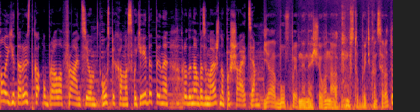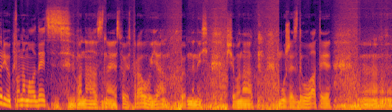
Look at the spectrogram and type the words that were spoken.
але гітаристка обрала Францію. Успіхами своєї дитини родина безмежно пишається. Я був впевнений, що вона вступить в консерваторію. Вона молодець, вона знає свою справу. Я впевнений, що вона може здивувати uh,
